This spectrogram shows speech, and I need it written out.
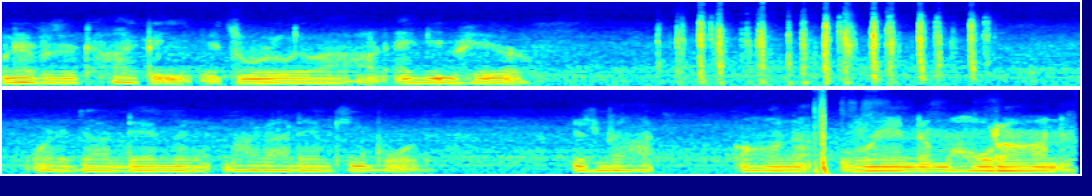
whenever you're typing, it's really loud, and you hear. Wait a goddamn minute, my goddamn keyboard is not on random. Hold on.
